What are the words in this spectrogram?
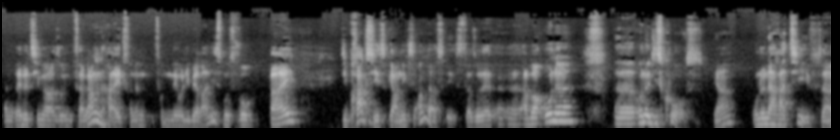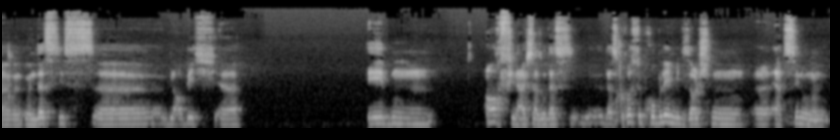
man redet immer so in Vergangenheit von, von Neoliberalismus, wobei die Praxis gar nichts anders ist. Also, äh, aber ohne, äh, ohne Diskurs, ja, ohne Narrativ. Und das ist, glaube ich, eben auch vielleicht also das, das größte Problem mit solchen äh, Erzählungen,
